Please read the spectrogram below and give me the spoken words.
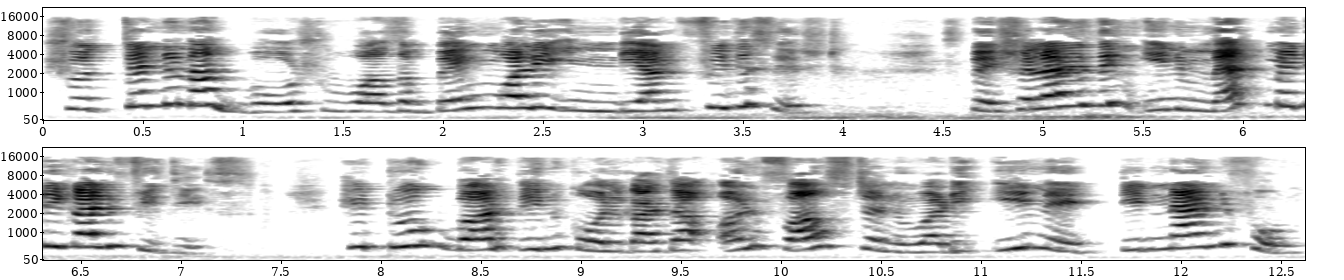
Satyendranath Bose was a Bengali Indian physicist specializing in mathematical physics. He took birth in Kolkata on 1st January in 1894.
